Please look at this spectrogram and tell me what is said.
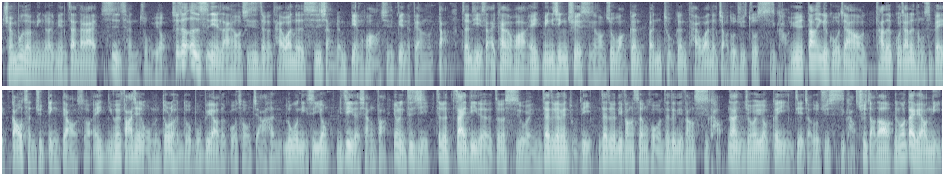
全部的名额里面占大概四成左右。所以这二十四年来哈，其实整个台湾的思想跟变化哦其实变得非常的大。整体上来看的话，哎，明星确实哈就往更本土、更台湾的角度去做思考。因为当一个国家哈，它的国家认同是被高层去定调的时候，哎，你会发现我们多了很多不必要的国仇家恨。如果你是用你自己的想法，用你自己这个在地的这个思维，你在这个片土地，你在这个地方生活，你在这个地方思考，那你就会用更以你自己的角度去。思考，去找到能够代表你，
